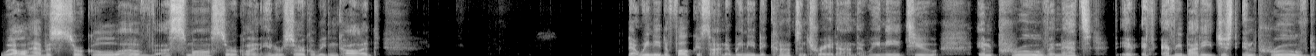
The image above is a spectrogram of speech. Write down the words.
we all have a circle of a small circle, an inner circle, we can call it, that we need to focus on, that we need to concentrate on, that we need to improve. And that's if, if everybody just improved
